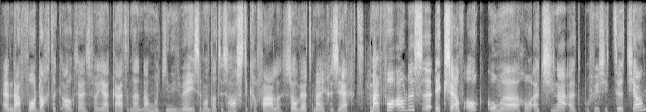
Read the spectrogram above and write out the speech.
En daarvoor dacht ik altijd van ja, Katendrecht, daar moet je niet wezen, want dat is hartstikke gevaarlijk. Zo werd mij gezegd. Mijn voorouders, eh, ik zelf ook, komen gewoon uit China, uit de provincie Zhejiang.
